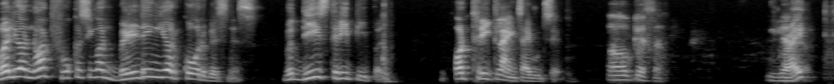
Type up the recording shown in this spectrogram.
while you're not focusing on building your core business with these three people or three clients i would say Okay, sir. Yes, right sir.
